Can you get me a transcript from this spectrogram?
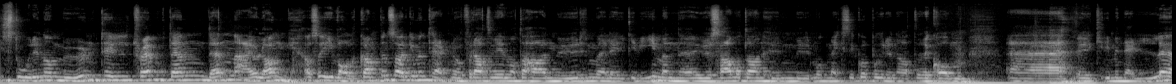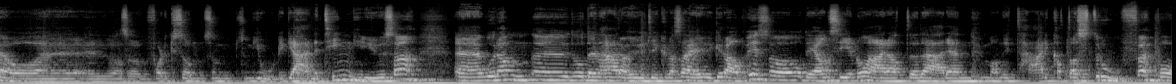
historien om muren til Trump, den, den, er jo lang. Altså I valgkampen så argumenterte han jo for at vi måtte ha en mur, eller ikke vi, men eh, USA måtte ha en mur mot Mexico pga. at det kom eh, kriminelle og eh, altså folk som, som, som, gjorde gærne ting i USA. Eh, han, eh, og den her har jo utvikla seg gradvis, og, og, det han sier nå, er at det er en humanitær katastrofe på,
